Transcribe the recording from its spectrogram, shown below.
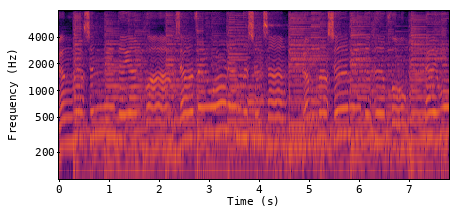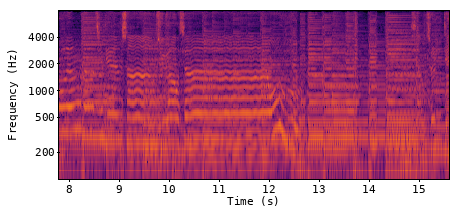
让那生命的阳光洒在我俩的身上，让那生命的和风带我俩到青天上去翱翔，像春天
